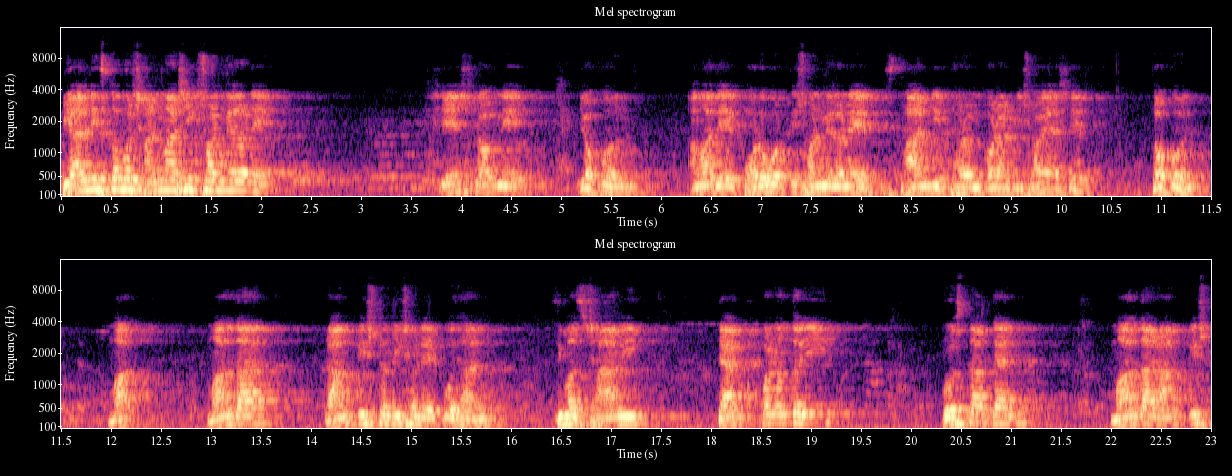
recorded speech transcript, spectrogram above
বিয়াল্লিশতম ষান্মাসিক সম্মেলনে শেষ লগ্নে যখন আমাদের পরবর্তী সম্মেলনের স্থান নির্ধারণ করার বিষয় আসে তখন মালদা রামকৃষ্ণ মিশনের প্রধান শ্রীমৎ স্বামী ত্যাগানন্দজি প্রস্তাব দেন, মালদা রামকৃষ্ণ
